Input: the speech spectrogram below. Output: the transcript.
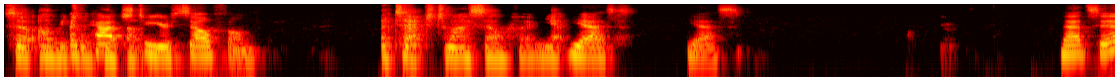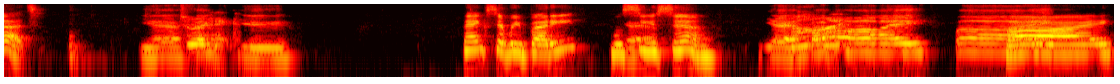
So I'll be talking Attached about to your cell phone. attached to my cell phone, yeah. Yes, yes. That's it. yeah, Terrific. thank you. Thanks, everybody. We'll see you soon. Yeah, Bye. bye. Bye. Bye.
